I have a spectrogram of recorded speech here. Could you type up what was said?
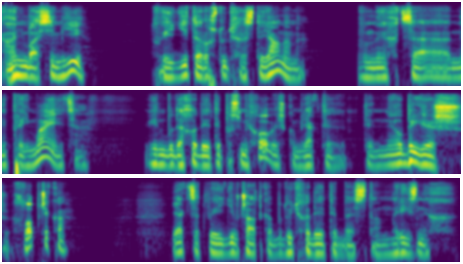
Ганьба сім'ї. Твої діти ростуть християнами. В них це не приймається. Він буде ходити посміховиськом. Як ти, ти не обріжеш хлопчика? Як це твої дівчатка будуть ходити без там різних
